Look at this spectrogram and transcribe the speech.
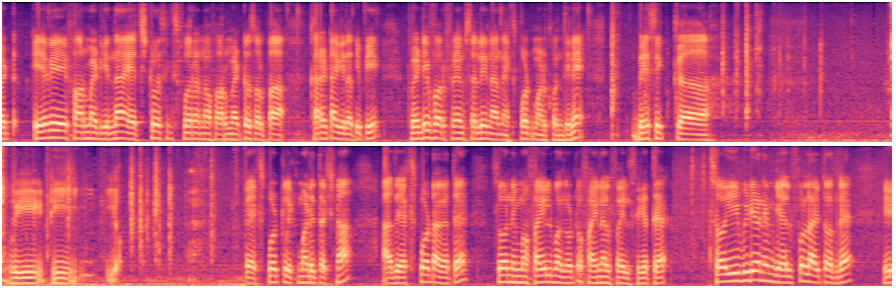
ಬಟ್ ಎ ವಿ ಐ ಫಾರ್ಮೆಟ್ಗಿಂತ ಎಚ್ ಟು ಸಿಕ್ಸ್ ಫೋರ್ ಅನ್ನೋ ಫಾರ್ಮ್ಯಾಟು ಸ್ವಲ್ಪ ಕರೆಕ್ಟಾಗಿರುತ್ತೆ ಪಿ ಟ್ವೆಂಟಿ ಫೋರ್ ಫ್ರೇಮ್ಸಲ್ಲಿ ನಾನು ಎಕ್ಸ್ಪೋರ್ಟ್ ಮಾಡ್ಕೊತೀನಿ. Basic V T export click ಮಾಡಿದ ತಕ್ಷಣ ಅದು ಎಕ್ಸ್ಪೋರ್ಟ್ ಆಗುತ್ತೆ. ಸೊ ನಿಮ್ಮ ಫೈಲ್ ಬಂದ್ಬಿಟ್ಟು ಫೈನಲ್ ಫೈಲ್ ಸಿಗುತ್ತೆ. ಸೊ ಈ ವಿಡಿಯೋ ನಿಮಗೆ ಹೆಲ್ಪ್ಫುಲ್ ಆಯಿತು ಅಂದರೆ ಈ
